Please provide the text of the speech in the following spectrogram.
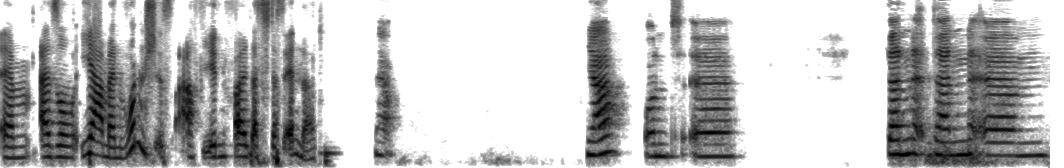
Ähm, also ja, mein Wunsch ist auf jeden Fall, dass sich das ändert. Ja. Ja, und äh, dann, dann ähm,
